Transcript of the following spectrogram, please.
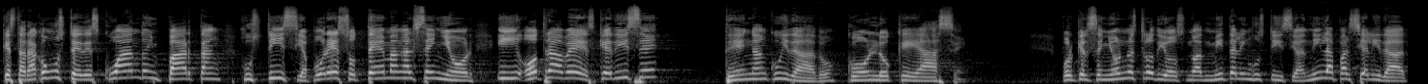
que estará con ustedes cuando impartan justicia. Por eso teman al Señor. Y otra vez, ¿qué dice? Tengan cuidado con lo que hacen. Porque el Señor nuestro Dios no admite la injusticia, ni la parcialidad,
